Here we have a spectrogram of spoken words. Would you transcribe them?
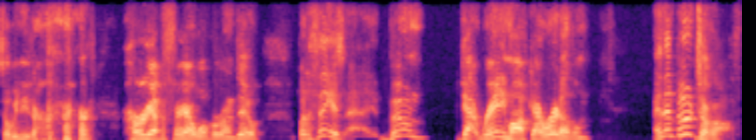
So we need to hurry up and figure out what we're going to do. But the thing is, uh, Bohn got ran him off, got rid of him, and then Bohn took off.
